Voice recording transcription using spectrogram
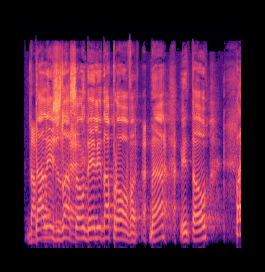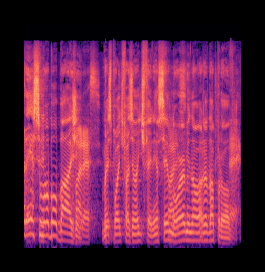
da, da legislação é. dele e da prova, né? Então, parece uma bobagem, parece. mas pode fazer uma diferença enorme na hora da prova. É,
